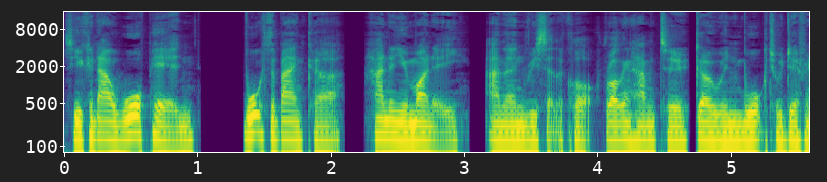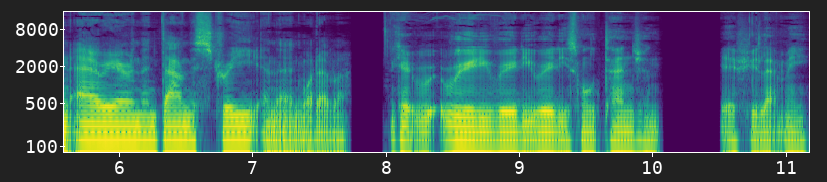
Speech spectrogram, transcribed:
So you can now warp in, walk to the banker, hand in your money, and then reset the clock rather than having to go and walk to a different area and then down the street and then whatever. Okay, really, really, really small tangent, if you let me.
